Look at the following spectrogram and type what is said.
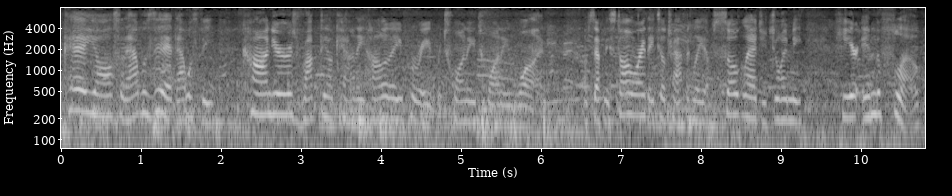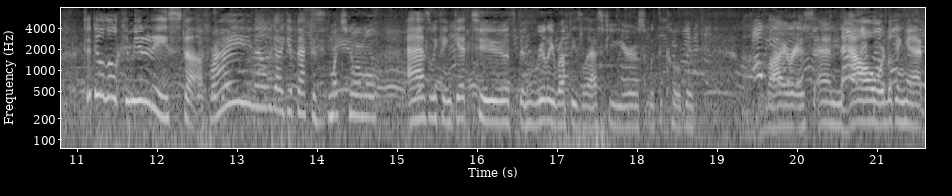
Okay, y'all, so that was it. That was the Conyers Rockdale County Holiday Parade for 2021. I'm Stephanie Stallworth, ATL Traffic Lady. I'm so glad you joined me here in the flow to do a little community stuff, right? You know, we got to get back to as much normal as we can get to. It's been really rough these last few years with the COVID virus, and now we're looking at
